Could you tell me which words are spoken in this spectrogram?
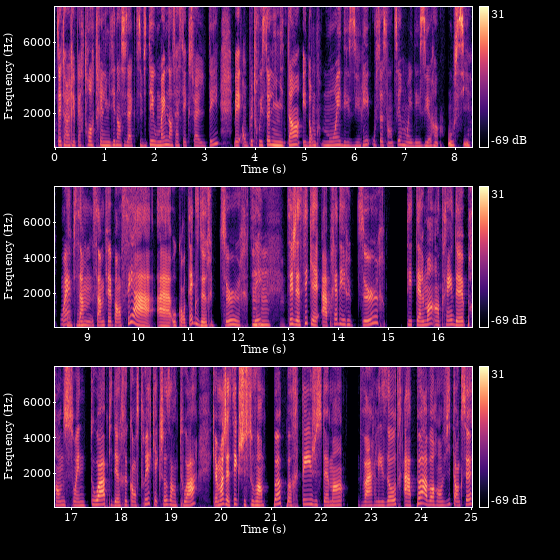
a peut-être un répertoire très limité dans ses activités ou même dans sa sexualité, bien, on peut trouver ça limitant et donc moins désiré ou se sentir moins désirant aussi. Oui, Donc, puis ça, me- ça me fait penser à, à- au contexte de rupture. Tu sais, Mhm. Tu sais, je sais qu'après des ruptures, tu es tellement en train de prendre soin de toi puis de reconstruire quelque chose en toi que moi, je sais que je suis souvent pas portée justement vers les autres, à pas avoir envie tant que ça,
